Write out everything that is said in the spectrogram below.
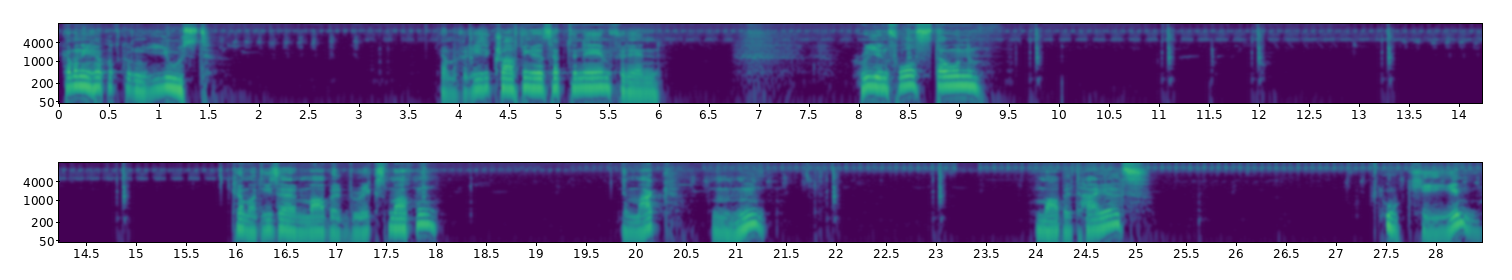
können wir nicht mal kurz gucken. Used. Können wir für diese Crafting-Rezepte nehmen. Für den Reinforced Stone. Können wir diese Marble Bricks machen. Mack. Mhm. Marble Tiles. Okay.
